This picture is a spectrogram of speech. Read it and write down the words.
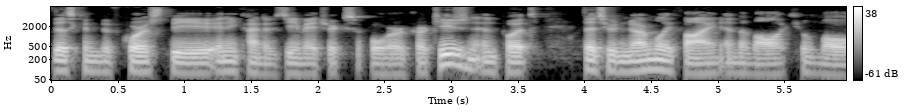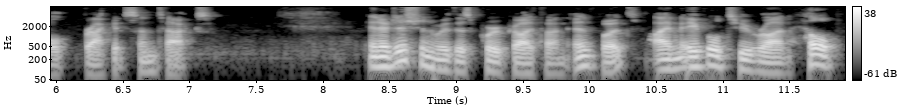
This can, of course, be any kind of Z matrix or Cartesian input that you normally find in the molecule mole bracket syntax. In addition with this Python input, I'm able to run help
